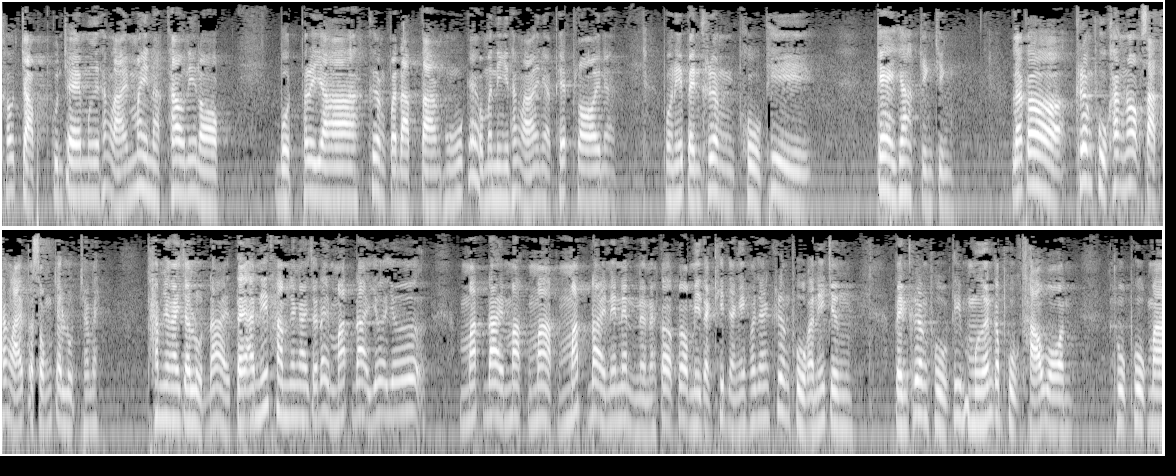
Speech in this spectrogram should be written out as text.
เขาจับกุญแจมือทั้งหลายไม่หนักเท่านี้หรอกบุตรภรยาเครื่องประดับต่างหูแก้วมณีทั้งหลายเนี่ยเพชรพลอยเนี่ยพวกนี้เป็นเครื่องผูกที่แก้ยากจริงๆ แล้วก็เครื่องผูกข้างนอกสัตว์ทั้งหลายประสงค์จะหลุดใช่ไหมทำยังไงจะหลุดได้ แต่อันนี้ทำยังไงจะได้มัดได้เยอะๆมัดได้มากๆมัดได้แน่นๆเนี่ยนะก็ก็มีแต่คิดอย่างนี้เพราะฉะนั้นเครื่องผูกอันนี้จึงเป็นเครื่องผูกที่เหมือนกับผูกถาวร ถูกผูกมา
